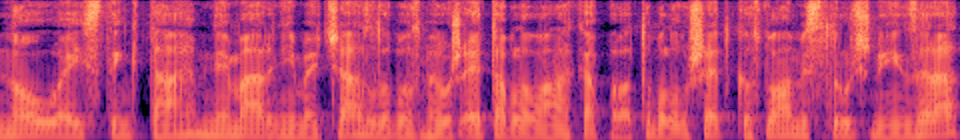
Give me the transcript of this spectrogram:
no wasting time, nemárnime čas, lebo sme už etablovaná kapela. To bolo všetko, veľmi stručný inzerát,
